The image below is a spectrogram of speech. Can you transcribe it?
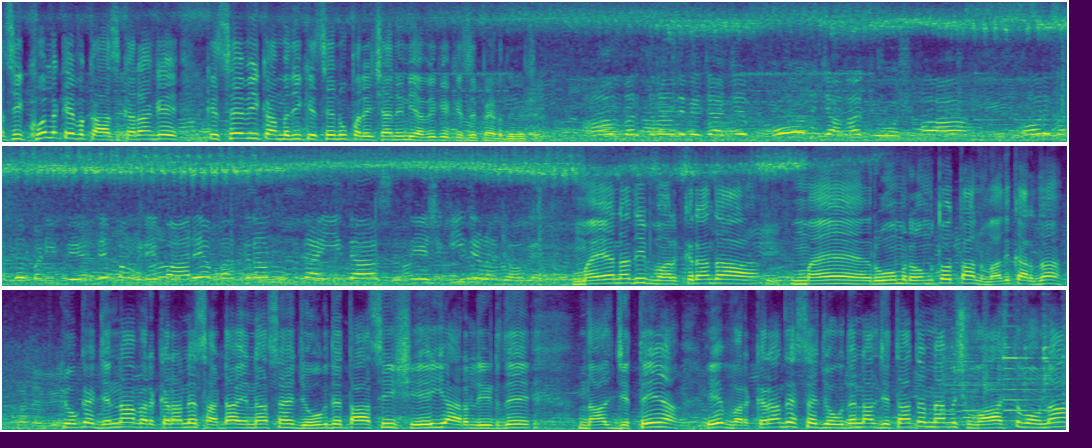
ਅਸੀਂ ਖੁੱਲ੍ਹ ਕੇ ਵਿਕਾਸ ਕਰਾਂਗੇ। ਕਿਸੇ ਵੀ ਕੰਮ ਦੀ ਕਿਸੇ ਨੂੰ ਪਰੇਸ਼ਾਨੀ ਨਹੀਂ ਆਵੇਗੀ ਕਿਸੇ ਪਿੰਡ ਦੇ ਵਿੱਚ। ਆਮ ਵਰਕਰਾਂ ਦੇ ਵਿੱਚ ਅੱਜ ਬਹੁਤ ਜ਼ਿਆਦਾ ਜੋਸ਼ ਵਾ ਔਰ ਵਰਕਰ ਬੜੀ ਦੇਰ ਦੇ ਭੰਗੜੇ ਪਾ ਰਹੇ। ਆ ਵਰਕਰਾਂ ਨੂੰ ਵਧਾਈ ਦਾ ਸੰਦੇਸ਼ ਕੀ ਦੇਣਾ ਚਾਹੋਗੇ? ਮੈਂ ਇਹਨਾਂ ਦੀ ਵਰਕਰਾਂ ਦਾ ਮੈਂ ਰੋਮ ਰੋਮ ਤੋਂ ਧੰਨਵਾਦ ਕਰਦਾ, ਕਿਉਂਕਿ ਜਿਨ੍ਹਾਂ ਵਰਕਰਾਂ ਨੇ ਸਾਡਾ ਇੰਨਾ ਸਹਿਯੋਗ ਦਿੱਤਾ, ਅਸੀਂ 6000 ਲੀਡ ਦੇ ਨਾਲ ਜਿੱਤੇ ਆ, ਇਹ ਵਰਕਰਾਂ ਦੇ ਸਹਿਯੋਗ ਦੇ ਨਾਲ ਜਿੱਤਾ, ਤੇ ਮੈਂ ਵਿਸ਼ਵਾਸ ਦਿਵਾਉਣਾ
